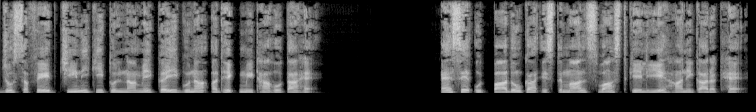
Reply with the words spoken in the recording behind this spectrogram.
जो सफ़ेद चीनी की तुलना में कई गुना अधिक मीठा होता है। ऐसे उत्पादों का इस्तेमाल स्वास्थ्य के लिए हानिकारक है।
